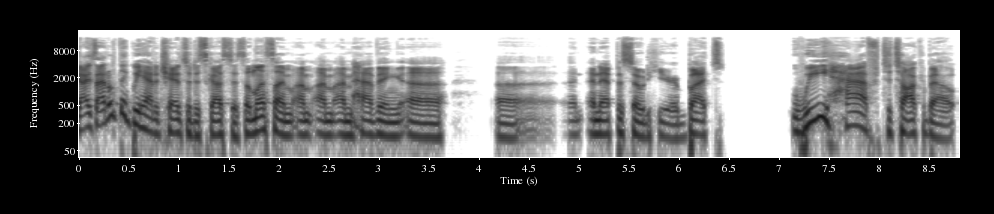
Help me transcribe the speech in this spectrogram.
Guys, I don't think we had a chance to discuss this unless I'm I'm I'm, I'm having uh, uh, an, an episode here, but we have to talk about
